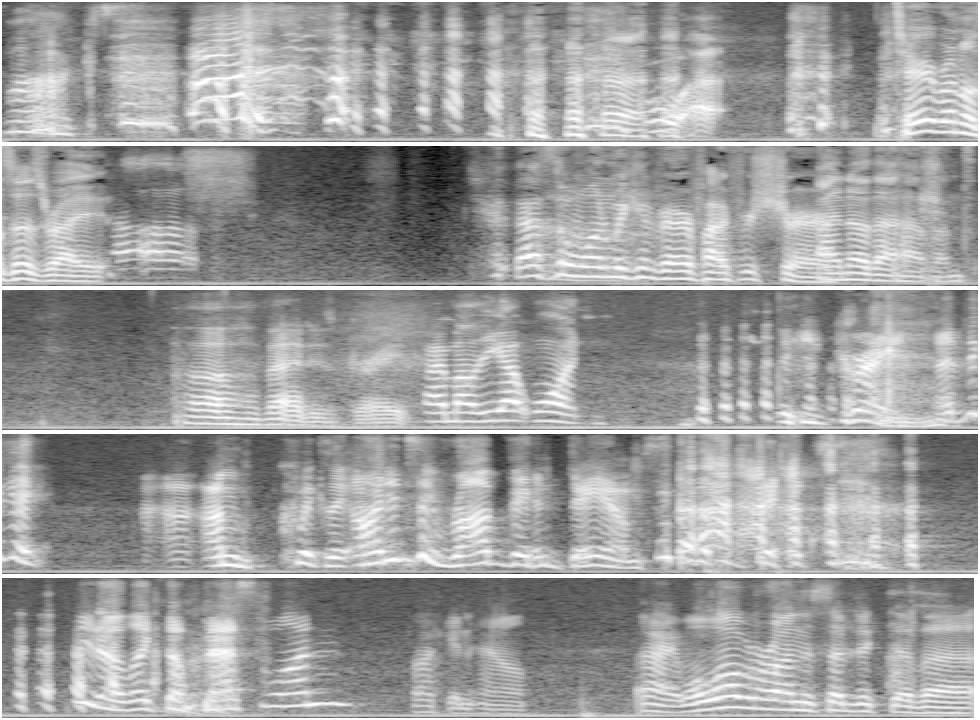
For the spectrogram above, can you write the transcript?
Fuck. Ooh, Terry Reynolds is right. That's the one we can verify for sure. I know that happened. oh, that is great. All right, Mel, you got one. Great. I think I, I, I'm quickly. Oh, I didn't say Rob Van Dam. son of a bitch. you know, like the best one. Fucking hell. All right. Well, while we're on the subject of uh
